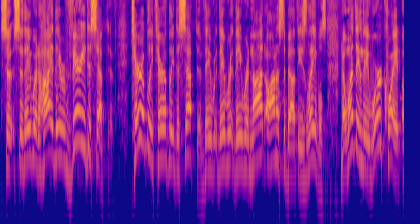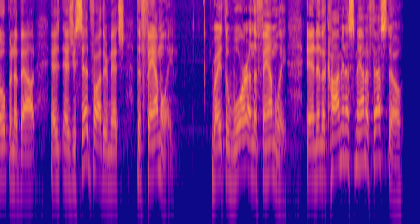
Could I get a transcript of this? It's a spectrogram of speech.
So, so they would hide. They were very deceptive, terribly, terribly deceptive. They were, they were, they were not honest about these labels. Now, one thing they were quite open about, as, as you said, Father Mitch, the family, right? The war on the family. And in the Communist Manifesto,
